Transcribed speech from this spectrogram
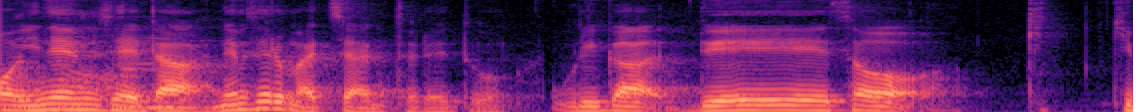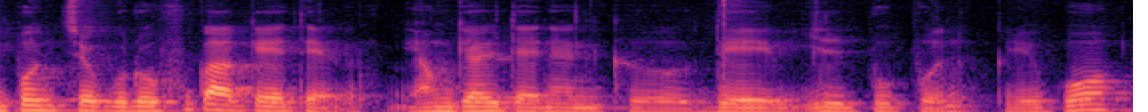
어 이 냄새다. 냄새를 맡지 않더라도 우리가 뇌에서 기, 본적으로 후각에 대- 연결되는 그 뇌 일부분 그리고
